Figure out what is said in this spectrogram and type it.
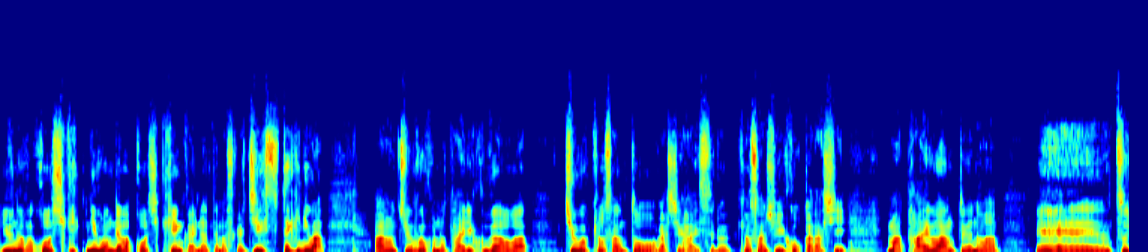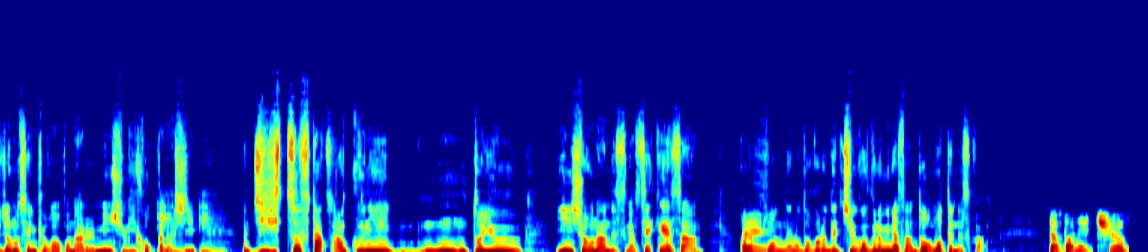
いうのが公式、日本では公式見解になってますが、実質的には、あの、中国の大陸側は、中国共産党が支配する共産主義国家だし、まあ、台湾というのは、えー、通常の選挙が行われる民主主義国家だし、実質2つの国、うん、という印象なんですが、世慶さん、これ、本音のところで中国の皆さん、どう思ってるんですか、やっぱり中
